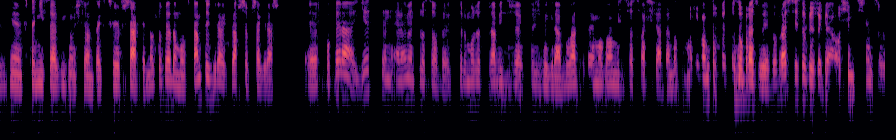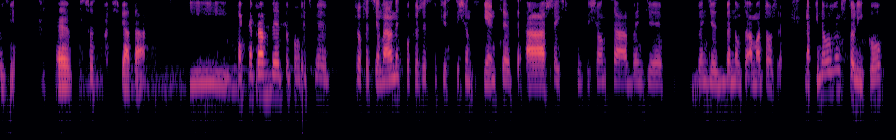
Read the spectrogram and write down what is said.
nie wiem, w tenisa z Igą Świątek czy w szachy, no to wiadomo, w tamtych grach zawsze przegrasz. E, W pokera jest ten element losowy, który może sprawić, że ktoś wygra. Była tutaj mowa o Mistrzostwach Świata. No to może Wam trochę to zobrazuję. Wyobraźcie sobie, że gra 8 tysięcy ludzi e, w Mistrzostwach Świata i tak naprawdę to powiedzmy profesjonalnych pokerzystów jest 1500, a 6,5 tysiąca będzie, będzie, będą to amatorzy. Na finałowym stoliku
